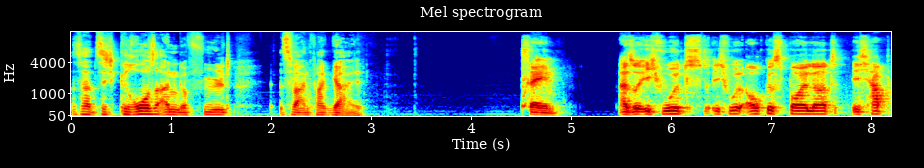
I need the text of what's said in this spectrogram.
Es hat sich groß angefühlt. Es war einfach geil. Same. Also ich wurde, ich wurde auch gespoilert. Ich habe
